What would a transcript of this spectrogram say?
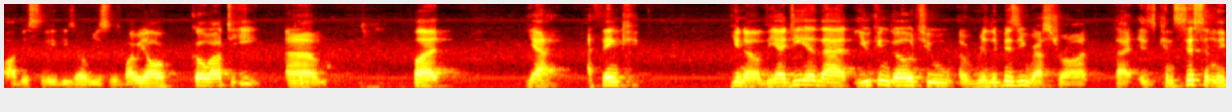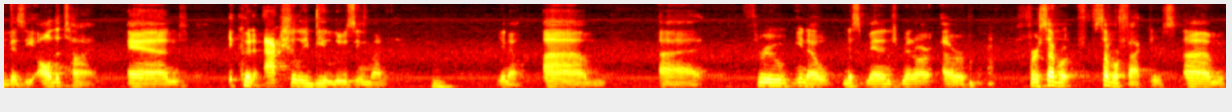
obviously, these are reasons why we all go out to eat. Um, but yeah, I think, you know, the idea that you can go to a really busy restaurant that is consistently busy all the time and it could actually be losing money, hmm. you know, um, uh, through, you know, mismanagement or, or for several, several factors. Um,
